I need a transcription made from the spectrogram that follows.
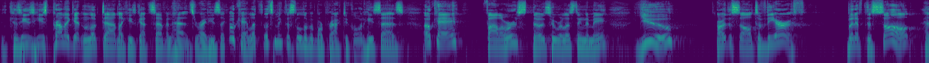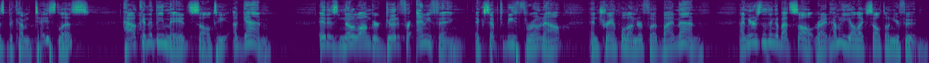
because he's, he's probably getting looked at like he's got seven heads, right? He's like, okay, let's, let's make this a little bit more practical. And he says, okay, followers, those who are listening to me, you are the salt of the earth. But if the salt has become tasteless, how can it be made salty again? It is no longer good for anything except to be thrown out and trampled underfoot by men. And here's the thing about salt, right? How many y'all like salt on your food?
